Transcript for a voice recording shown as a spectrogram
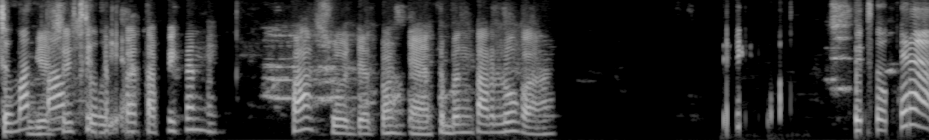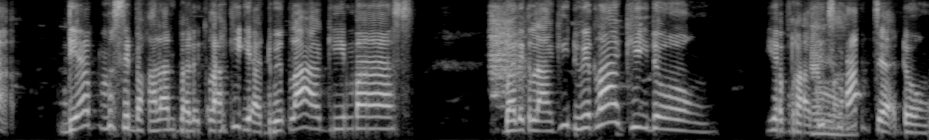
Cuman biasanya palsu sih cepet, ya. tapi kan palsu jatuhnya sebentar doang besoknya dia mesti bakalan balik lagi ya duit lagi mas balik lagi duit lagi dong ya berarti Emang. sengaja dong.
